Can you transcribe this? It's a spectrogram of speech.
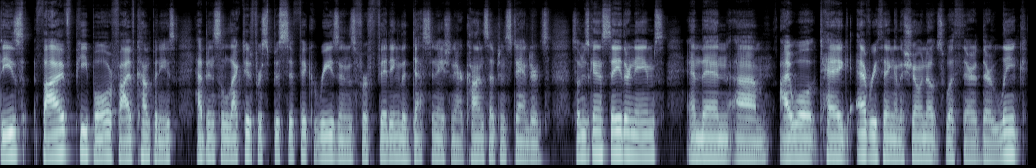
these five people or five companies have been selected for specific reasons for fitting the destinationaire concept and standards. So I'm just going to say their names and then um, I will tag everything in the show notes with their, their link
